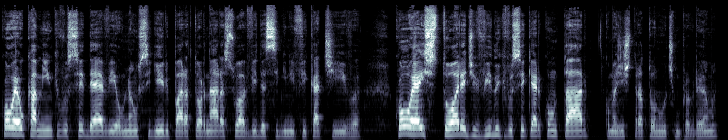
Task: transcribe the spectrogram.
Qual é o caminho que você deve ou não seguir para tornar a sua vida significativa? Qual é a história de vida que você quer contar, como a gente tratou no último programa?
